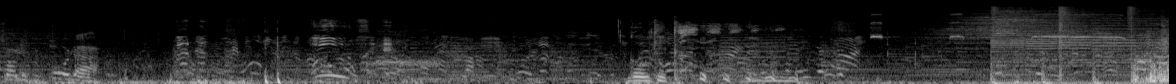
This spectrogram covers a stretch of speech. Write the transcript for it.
that. Should have controlled it before that. goal kick.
